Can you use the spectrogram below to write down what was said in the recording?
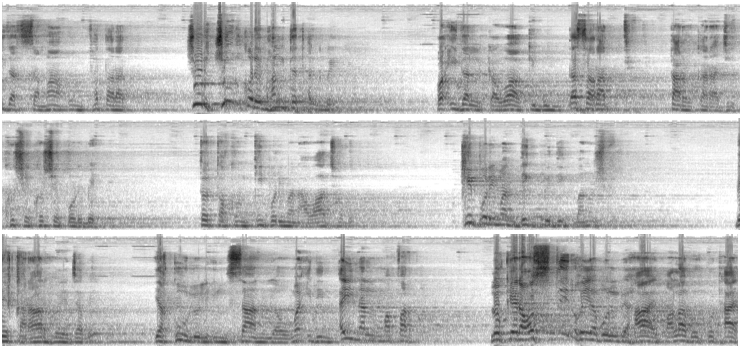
ইদাসমা উন ফাতারাত চুরচুর করে ভাঙতে থাকবে। ও ইদাল কাওয়া কিবুন তাসারাত। তারকারাজি খুশে খুশে পড়বে। তো তখন কি পরিমাণ আওয়াজ হবে? কি পরিমাণ দিক বিদিক মানুষ বেকারার হয়ে যাবে। ইয়াকুলুল ইনসান ইয়াউমা ইদিন আইনাল মাফার। লোকেরা অস্থির হইয়া বলবে, হায়, পালাবো কোথায়?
